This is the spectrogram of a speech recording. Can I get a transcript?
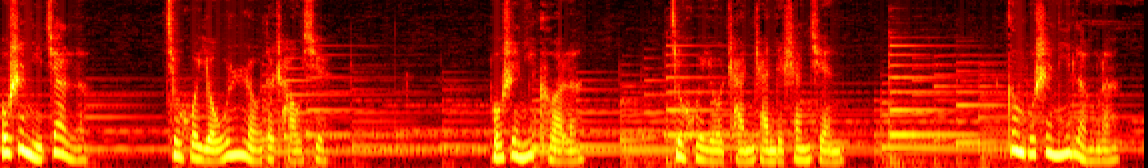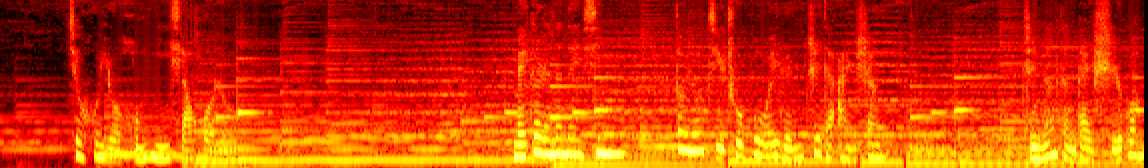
不是你倦了，就会有温柔的巢穴；不是你渴了，就会有潺潺的山泉；更不是你冷了，就会有红泥小火炉。每个人的内心。都有几处不为人知的暗伤，只能等待时光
